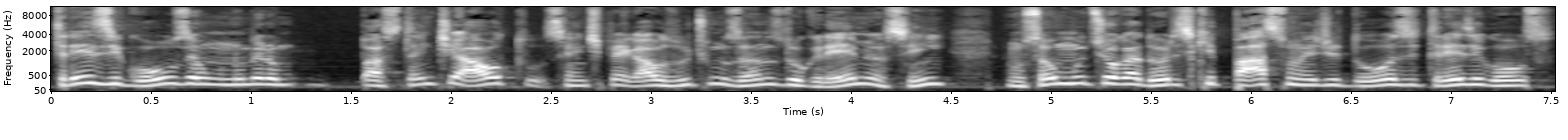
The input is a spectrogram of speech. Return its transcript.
13 gols é um número bastante alto se a gente pegar os últimos anos do Grêmio, assim. Não são muitos jogadores que passam de 12, 13 gols.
